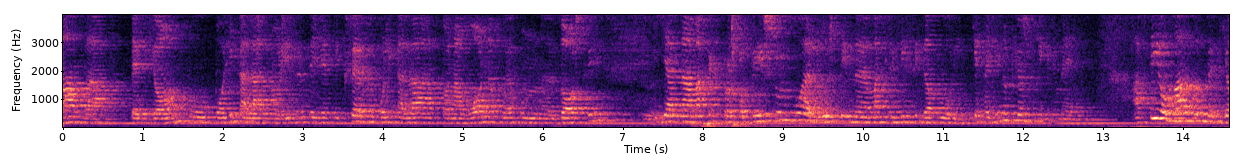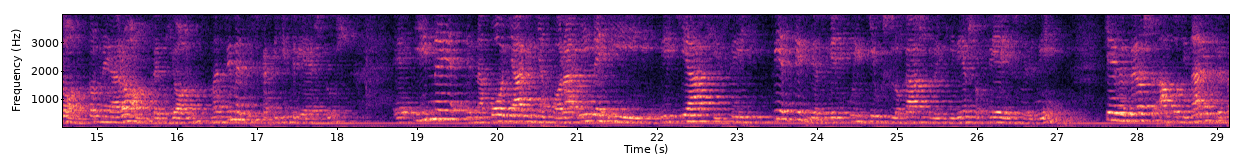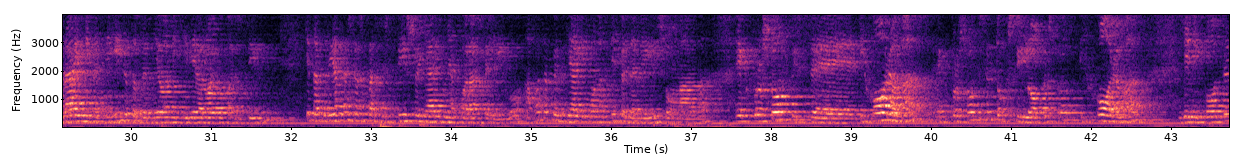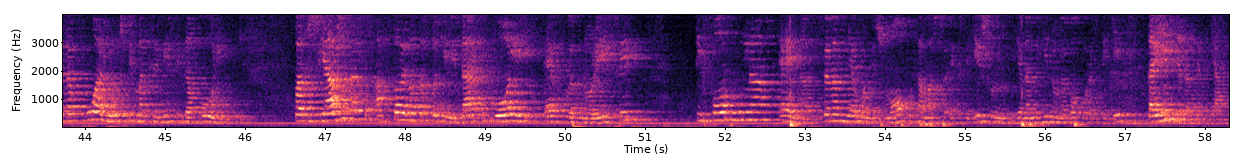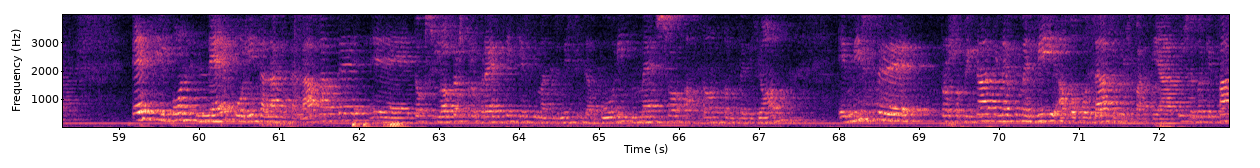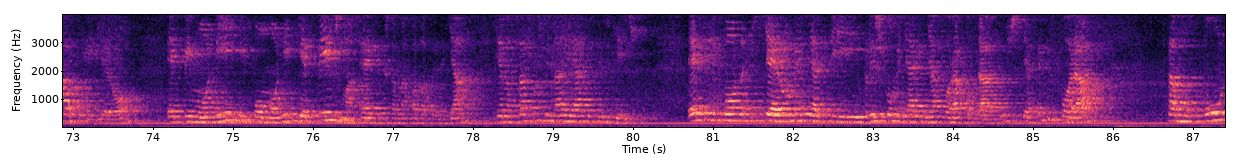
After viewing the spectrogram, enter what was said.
ομάδα παιδιών που πολύ καλά γνωρίζετε γιατί ξέρουμε πολύ καλά τον αγώνα που έχουν δώσει για να μας εκπροσωπήσουν που αλλού στην μακρινή Σιγκαπούρη. Και θα γίνω πιο συγκεκριμένη. Αυτή η ομάδα των παιδιών, των νεαρών παιδιών, μαζί με τις καθηγήτριές τους, ε, είναι, ε, να πω για άλλη μια φορά, είναι η ηλικιάρχης, η διευθύντρια του Γενικού Λυκείου Ξυλοκάστρου, η κυρία Σοφία Ισμυρνή, και βεβαίως από την άλλη πλευρά είναι η καθηγήτρια των παιδιών, η κυρία Ρόιβα Παριστίδη. Και τα παιδιά θα σας τα συστήσω για άλλη μια φορά σε λίγο. Αυτά τα παιδιά, λοιπόν, αυτή η πενταμιλής ομάδα, εκπροσώπησε τη χώρα μας, εκπροσώπησε το ξυλόκαστρο, τη χώρα μας γενικότερα, που αλλού στη μακρινή Σιγκαπούρη. Παρουσιάζοντας αυτό εδώ το αυτοκινητάκι που όλοι έχουμε γνωρίσει, τη Φόρμουλα 1 σε έναν διαγωνισμό που θα μας εξηγήσουν, για να μην γίνουμε εγώ κουραστική, τα ίδια τα παιδιά. Έτσι λοιπόν, ναι, πολύ καλά καταλάβατε, ε, το ξυλόκαστρο βρέθηκε στη μακρινή Σιγκαπούρη μέσω αυτών των παιδιών. Εμείς ε, προσωπικά την έχουμε δει από κοντά την προσπάθειά τους εδώ και πάρα πολύ καιρό. Επιμονή, υπομονή και πείσμα έδειξαν αυτά τα παιδιά για να φτάσουν στην άλλη άκρη της γης. Έτσι λοιπόν χαίρομαι γιατί βρίσκομαι για άλλη μια φορά κοντά τους και αυτή τη φορά θα μου πούν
